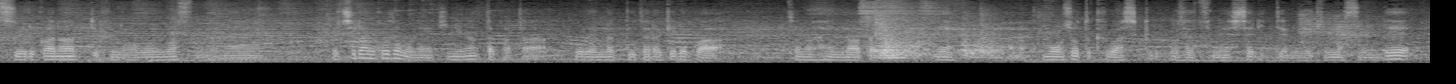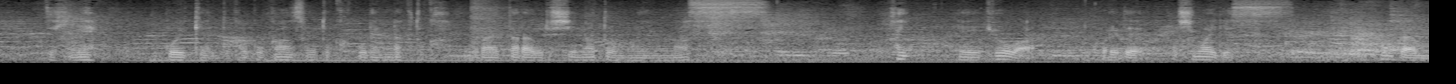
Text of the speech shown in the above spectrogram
ツールかなっていうふうに思いますんでね。こちらのこともね気になった方ご連絡いただければその辺の辺りをねあのもうちょっと詳しくご説明したりっていうのができますんで是非ねご意見とかご感想とかご連絡とかもらえたら嬉しいなと思います。はい、えー、今日はこれでおしまいです。今回も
